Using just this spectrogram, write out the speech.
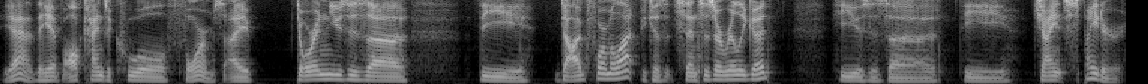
yeah, they have all kinds of cool forms. I Doran uses uh, the dog form a lot because its senses are really good. He uses uh, the giant spider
